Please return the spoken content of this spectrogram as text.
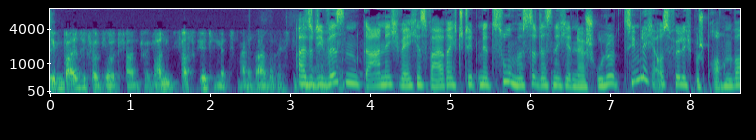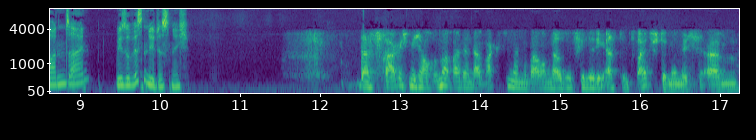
Eben weil sie verwirrt waren. Für wann, was gilt denn jetzt meine Wahlberechtigung? Also die wissen gar nicht, welches Wahlrecht steht mir zu. Müsste das nicht in der Schule ziemlich ausführlich besprochen worden sein? Wieso wissen die das nicht? Das frage ich mich auch immer bei den Erwachsenen, warum da so viele die Erst- und Zweitstimme nicht ähm,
